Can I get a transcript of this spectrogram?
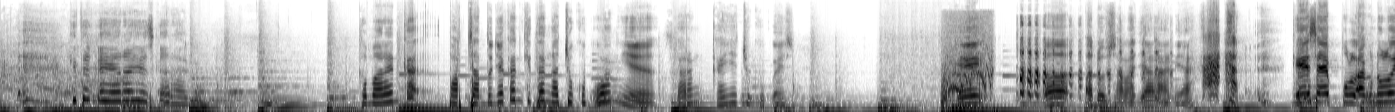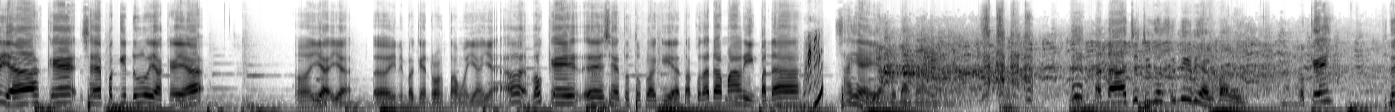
kita kaya raya sekarang. Kemarin kak part satunya kan kita nggak cukup uangnya. Sekarang kayaknya cukup guys. Oke, eh, aduh salah jalan ya. Oke, saya pulang dulu ya. Oke, saya pergi dulu ya kayak. Oh iya ya, Eh, ini bagian ruang tamu ya ya. Eh, Oke, eh, saya tutup lagi ya. Takut ada maling. Pada saya yang udah maling. ada cucunya sendiri yang maling. Oke, kita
